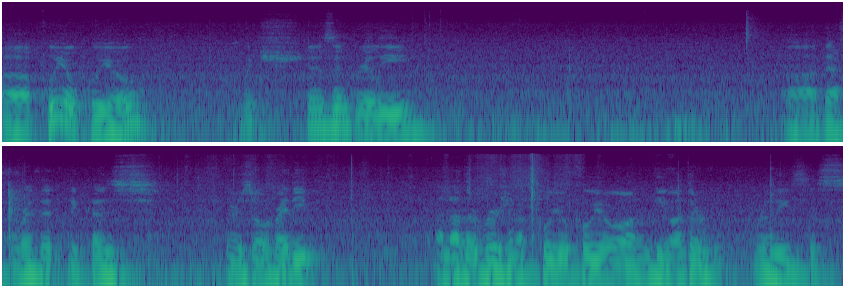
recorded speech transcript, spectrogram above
Uh, Puyo Puyo, which isn't really uh, that worth it because there's already another version of Puyo Puyo on the other releases.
